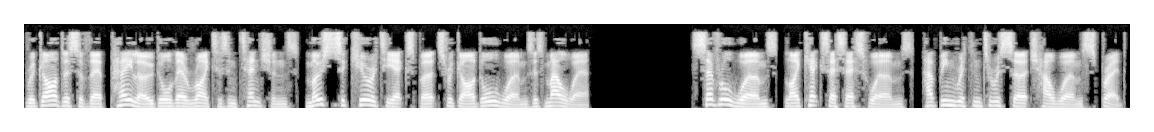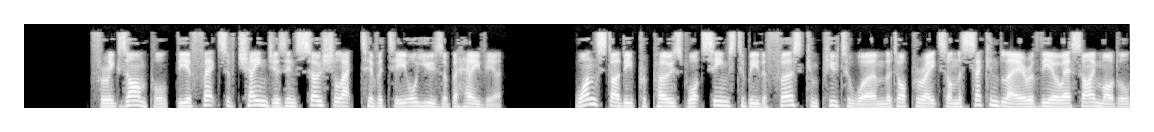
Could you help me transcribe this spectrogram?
Regardless of their payload or their writer's intentions, most security experts regard all worms as malware. Several worms, like XSS worms, have been written to research how worms spread. For example, the effects of changes in social activity or user behavior. One study proposed what seems to be the first computer worm that operates on the second layer of the OSI model,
